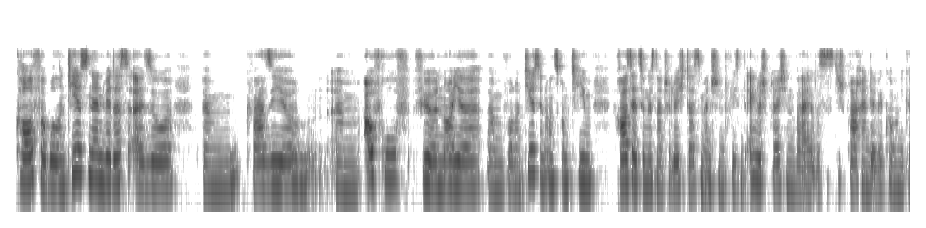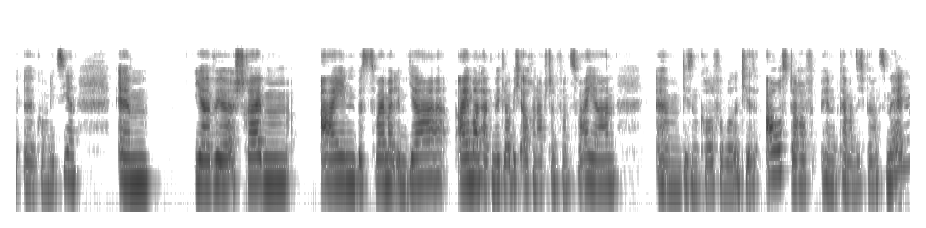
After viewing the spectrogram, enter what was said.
Call for Volunteers nennen wir das, also ähm, quasi ähm, Aufruf für neue ähm, Volunteers in unserem Team. Voraussetzung ist natürlich, dass Menschen fließend Englisch sprechen, weil das ist die Sprache, in der wir äh, kommunizieren. Ähm, ja, wir schreiben ein bis zweimal im Jahr. Einmal hatten wir, glaube ich, auch einen Abstand von zwei Jahren ähm, diesen Call for Volunteers aus. Daraufhin kann man sich bei uns melden.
